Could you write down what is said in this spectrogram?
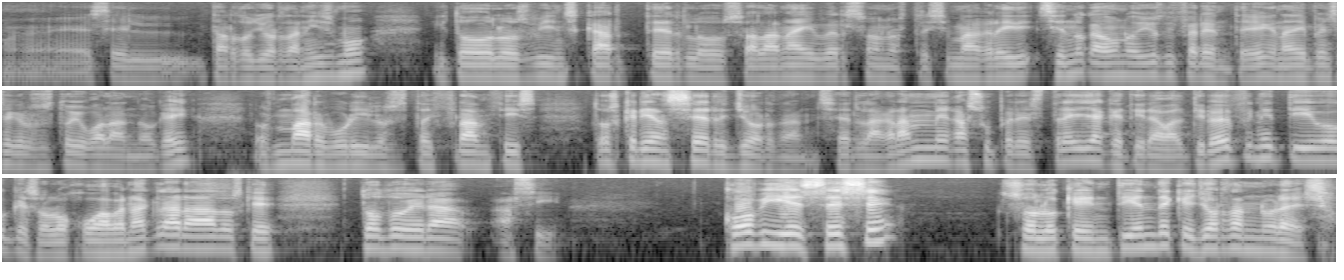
eh, es el tardo jordanismo, y todos los Vince Carter, los Alan Iverson, los Tracy McGrady, siendo cada uno de ellos diferente, eh, que nadie piense que los estoy igualando, ¿ok? Los Marbury, los Steve Francis, todos querían ser Jordan, ser la gran mega superestrella que tiraba el tiro definitivo, que solo jugaba en aclarados, que todo era así. Kobe es ese, solo que entiende que Jordan no era eso.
